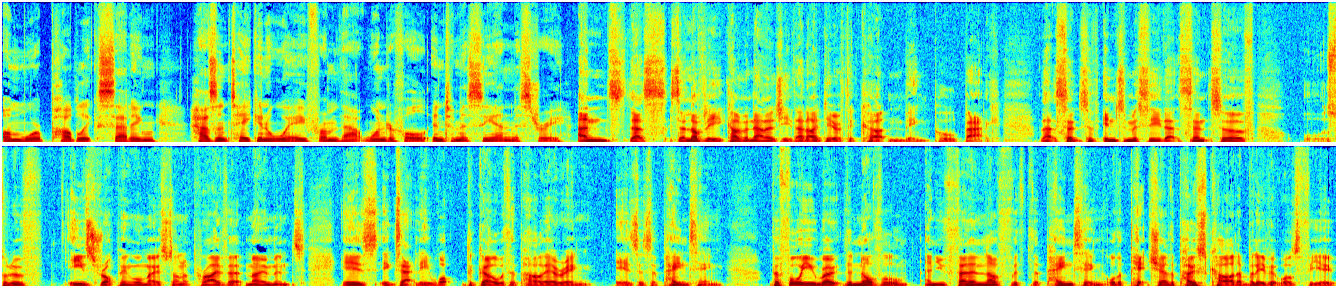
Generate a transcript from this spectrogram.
a, more public setting hasn't taken away from that wonderful intimacy and mystery. And that's it's a lovely kind of analogy, that idea of the curtain being pulled back. That sense of intimacy, that sense of sort of eavesdropping almost on a private moment is exactly what The Girl with the Pearl Earring is as a painting before you wrote the novel and you fell in love with the painting or the picture, the postcard, I believe it was for you.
